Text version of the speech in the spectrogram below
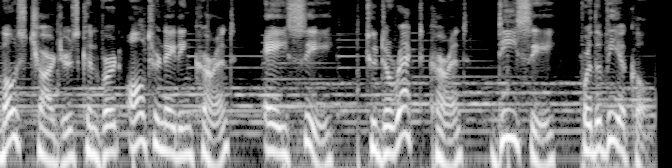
most chargers convert alternating current, AC, to direct current, DC, for the vehicle.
